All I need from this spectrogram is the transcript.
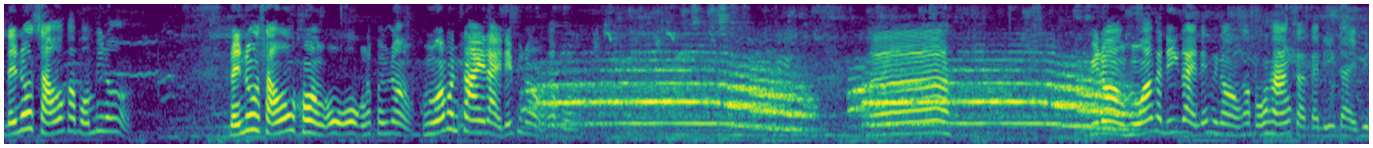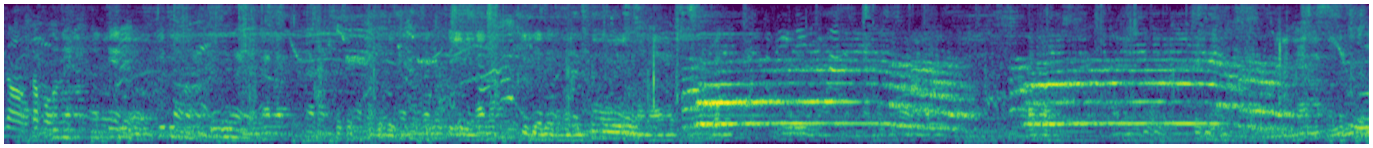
ไดโนเสาร์ครับผมพี่น้องไดโนเสาร์ห้องโอ้โอกแล้วพี่น้อง หัวมันทรายได้เด้พี่น้องครับผมเออพี่น้องหัวกระดิกได้เด้พี่น้องครับผมหางกับกระดิกได้พี่น้องครับผมที่มาด้วยนะครับถ้าทางสุขภาพดีถ้าสุขภาพดีนะครับที่เดือนของผู้นะครับ อื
